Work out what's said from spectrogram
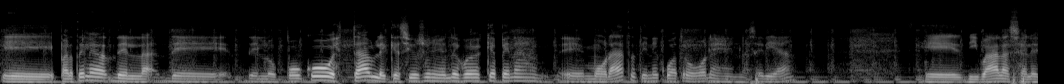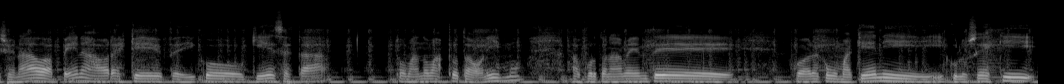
eh, parte de, lo poco estable que ha sido su nivel de juego es que apenas eh, Morata tiene cuatro goles en la Serie A. Eh, Dybala se ha lesionado apenas, ahora es que Federico Chiesa está tomando más protagonismo. Afortunadamente, jugadores como McKenny y Kulusevski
